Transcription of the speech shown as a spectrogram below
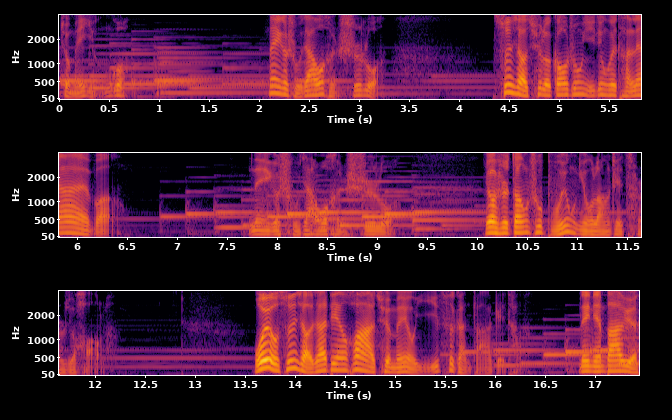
就没赢过。那个暑假，我很失落，孙晓去了高中一定会谈恋爱吧。那个暑假，我很失落，要是当初不用“牛郎”这词儿就好了。我有孙晓家电话，却没有一次敢打给他。那年八月，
